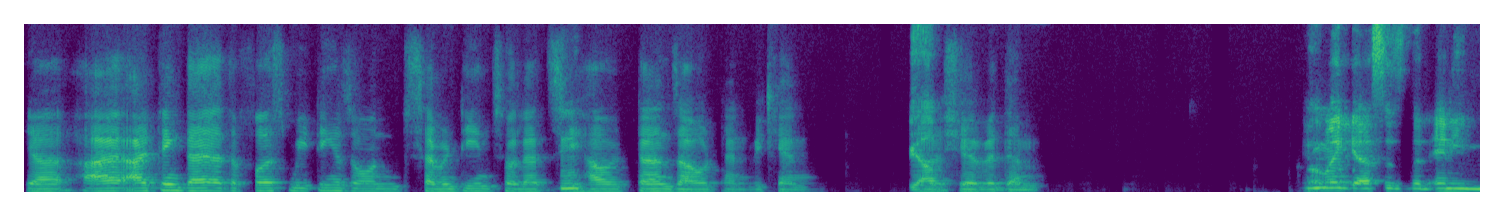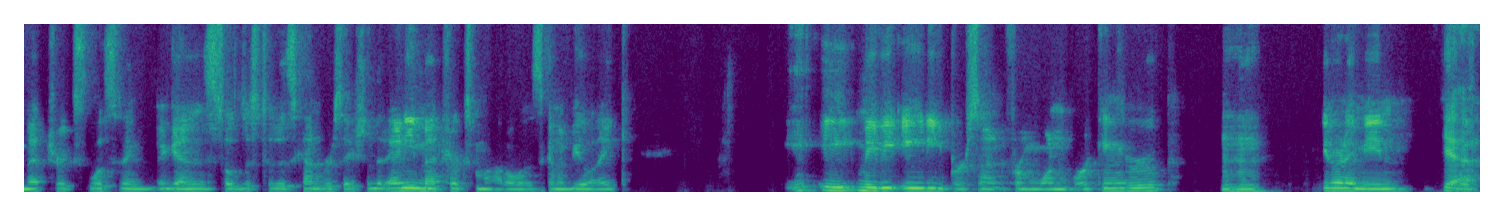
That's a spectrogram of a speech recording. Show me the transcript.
Yeah, I, I think that the first meeting is on 17, so let's see Mm. how it turns out and we can Yeah, uh, share with them. And My guess is that any metrics listening, again, still just to this conversation, that any metrics model is gonna be like eight, maybe eighty percent from one working group. Mhm. You know what I mean? Yeah,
